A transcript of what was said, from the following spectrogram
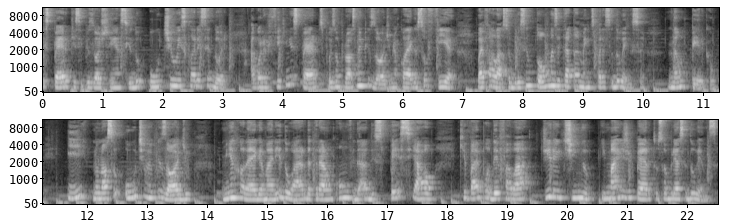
Espero que esse episódio tenha sido útil e esclarecedor. Agora fiquem espertos, pois no próximo episódio minha colega Sofia vai falar sobre os sintomas e tratamentos para essa doença. Não percam! E no nosso último episódio, minha colega Maria Eduarda terá um convidado especial que vai poder falar direitinho e mais de perto sobre essa doença.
